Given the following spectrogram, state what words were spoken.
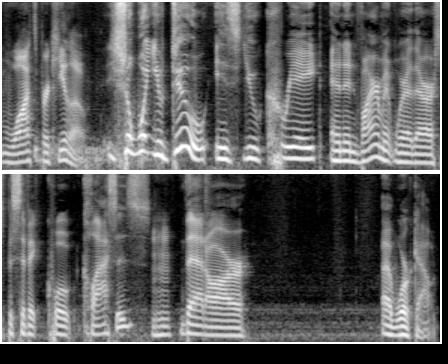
watts per kilo. So what you do is you create an environment where there are specific quote classes Mm-hmm. that are a workout,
